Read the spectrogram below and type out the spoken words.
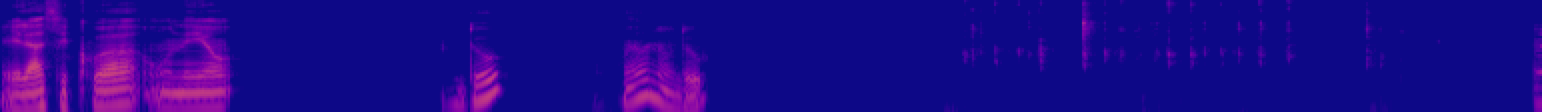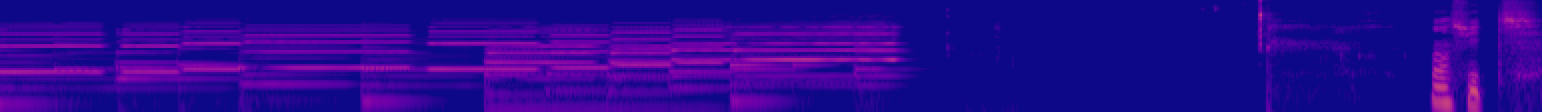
Et là, c'est quoi? On est en Do? Ouais, on est en Do. Ensuite,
